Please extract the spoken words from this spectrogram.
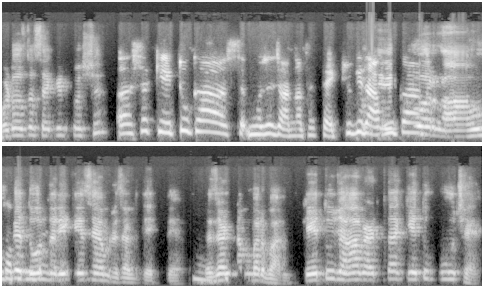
What was the second question? Sir Ketu का मुझे जानना था फैक्ट क्योंकि राहु का और राहु के दो तरीके से हम रिज़ल्ट देखते हैं। रिज़ल्ट नंबर वन केतु जहाँ बैठता है केतु पूछ है।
